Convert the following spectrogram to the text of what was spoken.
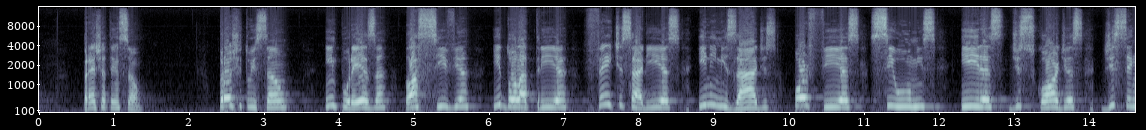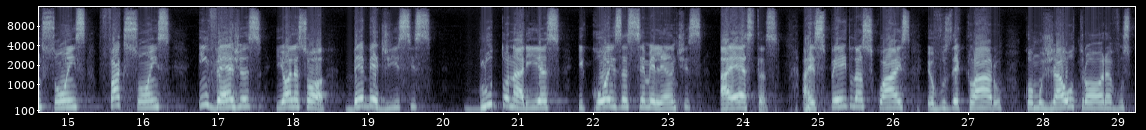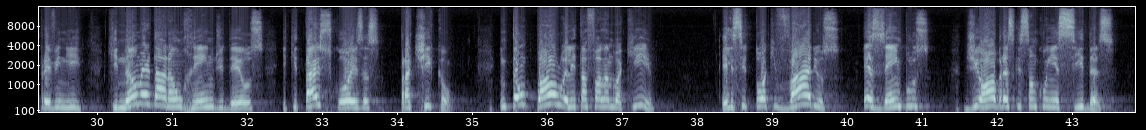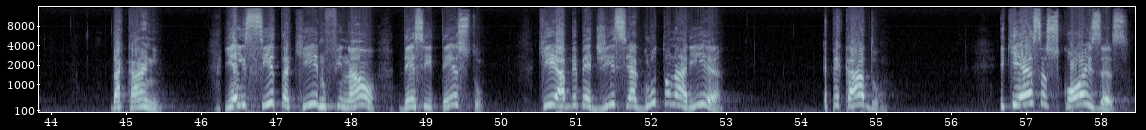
preste atenção: prostituição, impureza, lascívia, idolatria, feitiçarias, inimizades, porfias, ciúmes, iras, discórdias, dissensões, facções, invejas e olha só, bebedices, glutonarias e coisas semelhantes a estas, a respeito das quais eu vos declaro, como já outrora vos preveni, que não herdarão o reino de Deus e que tais coisas praticam. Então, Paulo ele está falando aqui, ele citou aqui vários exemplos de obras que são conhecidas da carne. E ele cita aqui no final desse texto que a bebedice, a glutonaria é pecado. E que essas coisas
